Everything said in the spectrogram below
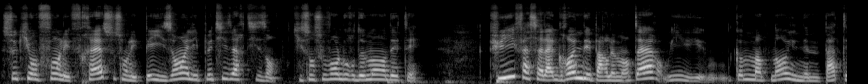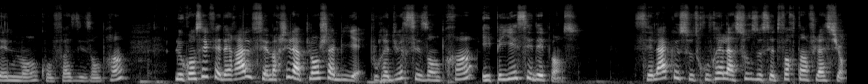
Ceux qui en font les frais, ce sont les paysans et les petits artisans, qui sont souvent lourdement endettés. Puis, face à la grogne des parlementaires, oui, comme maintenant ils n'aiment pas tellement qu'on fasse des emprunts, le Conseil fédéral fait marcher la planche à billets pour réduire ses emprunts et payer ses dépenses. C'est là que se trouverait la source de cette forte inflation.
